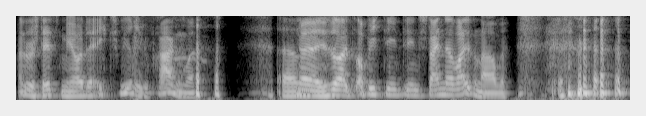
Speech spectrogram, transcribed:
Mann, du stellst mir heute echt schwierige Fragen, Mann. ähm, ja, so als ob ich den, den Stein der Weisen habe.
